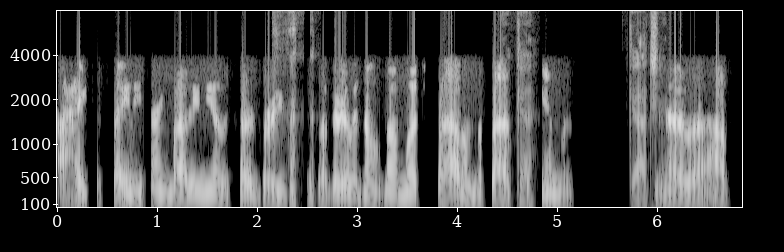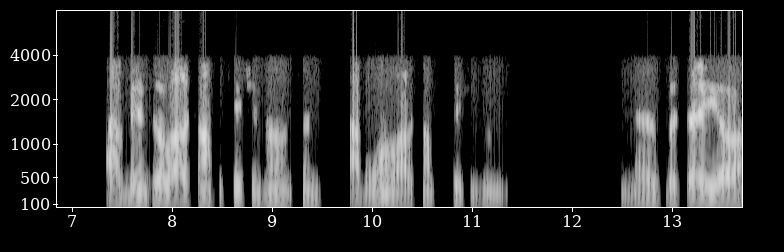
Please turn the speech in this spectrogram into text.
I hate to say anything about any other cur breeds because I really don't know much about them besides Okay. the Kemmers. Gotcha. You know, uh, I've I've been to a lot of competition hunts and I've won a lot of competition hunts. You know, but they uh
